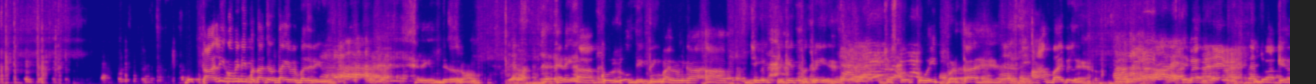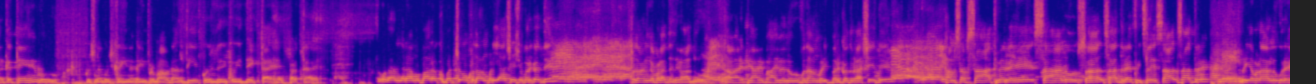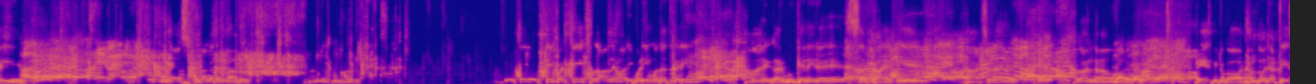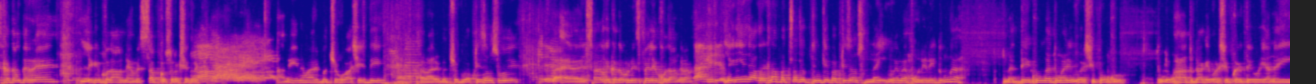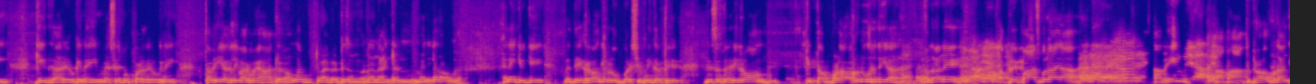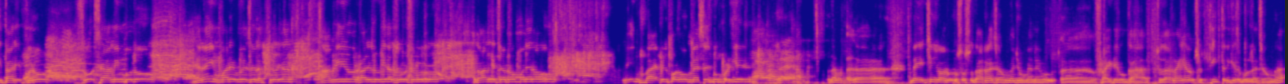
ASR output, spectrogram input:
वो ताली को भी नहीं पता चलता कि मैं बज रही हूँ। अरे दिस इज़ रॉन्ग है नहीं, आपको लोग देखते हैं। बाइबल में कहा, आप जीवित लिखित पत्री है, जिसको कोई पढ़ता है, आप बाइबल है। Amen. तो जो आपकी हरकतें हैं, वो कुछ ना कुछ कहीं ना कहीं प्रभाव डालती है, कोई कोई देखता है, पढ़ता है। तो खुदा का नाम मुबारक हो। बच्चों खुदा बड़ी आशीष बरकत दे। खुदा का बड़ा धन्यवाद हो। हमारे प्यारे भाई बहनों को खुदा बड़ी बरकत और आशीष दे। हम सब साथ में रहे, सालों साल साथ रहे, पिछले साल साथ रहे। भैया, बड़ा अनुग्रह ही है यस खुदा का धन्यवाद हो। खुदा का धन्यवाद हो। गिरती उठती पड़ती खुदा ने हमारी बड़ी मदद करी। हमारे घर भूखे नहीं रहे, सब खाए पिए। हाथ से रहे खुदा का नाम मुबारक हो। प्रेज बी टू गॉड हम 2023 खत्म कर रहे हैं, लेकिन खुदा ने हमें सबको सुरक्षित रखा। आमीन। हमारे बच्चों को आशीष दी। हमारे बच्चों को बपटिज्म हुए। साल के खत्म होने से पहले खुदा लेकिन ये याद रखना, बच्चों जो जिनके बपटिज्म नहीं हुए, मैं होने नहीं दूँगा। मैं देखूँगा तुम्हारी वर्शिपों को। तुम लोग हाथ उठा के वर्शिप करते हो या नहीं? गीत गा रहे हो कि नहीं? मैसेज बुक पढ़ रहे हो कि नहीं? तभी अगली बार मैं हाथ लगाऊँगा तुम्हारे बैप्टिज्म वरना मैं नहीं लगाऊँगा, है नहीं? क्योंकि मैं देख रहा हूँ कि लोग वर्शिप नहीं करते। दिस इज़ वेरी रॉन्ग कितना बड़ा अनुग्रह दिया खुदा ने। अपने पास बुलाया। आमीन। आप हाथ उठाओ, खुदा की तारीफ़ करो। ज़ोर से आमीन बोलो। है नहीं? मरे हुए से लगते हो यार। आमीन और हालेलुया ज़ोर से बोलो। खुदा के चरणों में बने रहो। आमीन। बाइबल पढ़ो, मैसेज बुक पढ़िए। मतलब मैं एक चीज़ और उसको सुधारना चाहूँगा, जो मैंने फ्राइडे को कहा। सुधारना क्या उसको ठीक तरीके से बोलना चाहूँगा।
